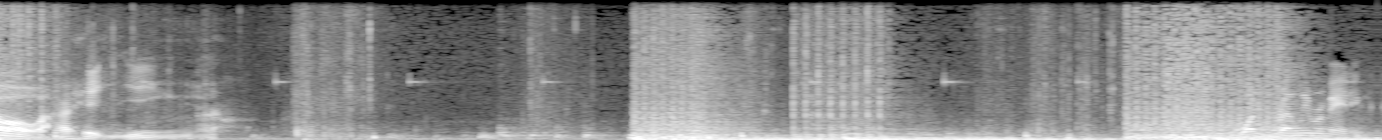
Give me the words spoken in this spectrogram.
Ow! I hate Ying. One friendly remaining.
